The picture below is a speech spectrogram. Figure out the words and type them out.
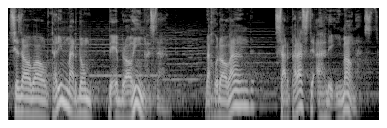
سزاوارترین مردم به ابراهیم هستند و خداوند سرپرست اهل ایمان است.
